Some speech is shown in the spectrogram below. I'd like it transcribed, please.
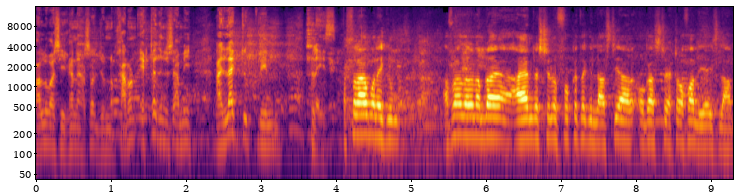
ভালোবাসি এখানে আসার জন্য। কারণ একটা জিনিস আমি I like to clean place আসসালামু আলাইকুম। আপনারা জানেন আমরা আয়ান রেস্টুরেন্টের পক্ষ থেকে। লাস্ট ইয়ার অগাস্টে একটা অফার নিয়ে আসলাম।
